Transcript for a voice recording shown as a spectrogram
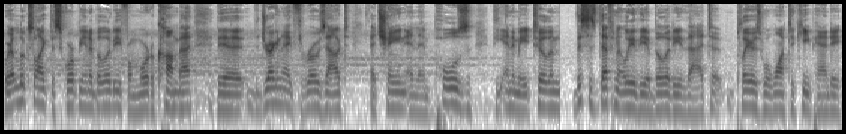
where it looks like the Scorpion ability from Mortal Kombat. The, the Dragon Knight throws out a chain and then pulls the enemy to them. This is definitely the ability that uh, players will want to keep handy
